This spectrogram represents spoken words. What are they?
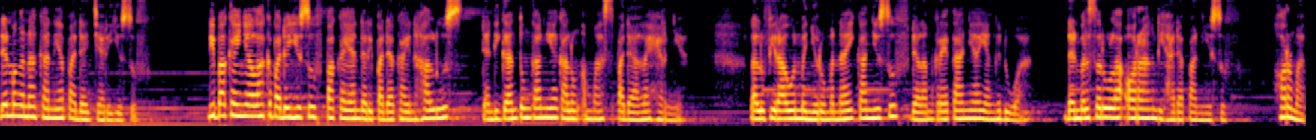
dan mengenakannya pada jari Yusuf. Dipakainyalah kepada Yusuf pakaian daripada kain halus dan digantungkannya kalung emas pada lehernya. Lalu Firaun menyuruh menaikkan Yusuf dalam keretanya yang kedua dan berserulah orang di hadapan Yusuf. Hormat.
